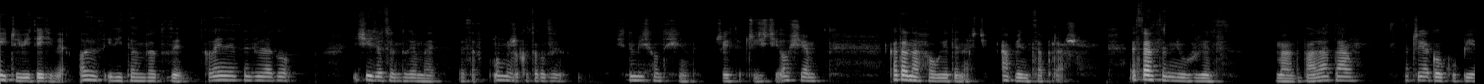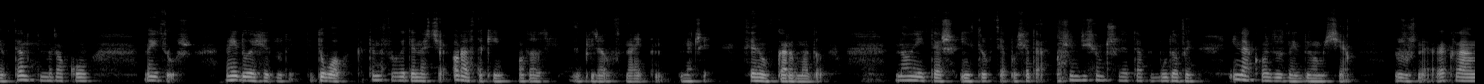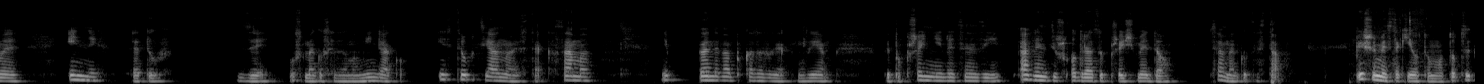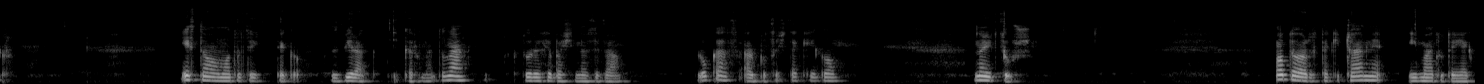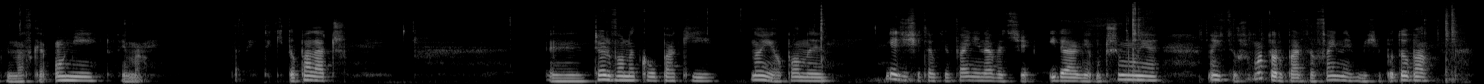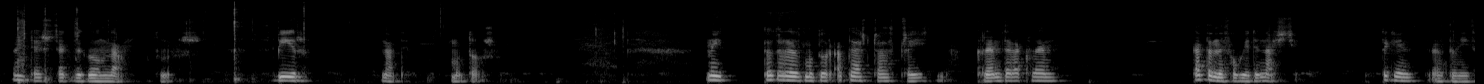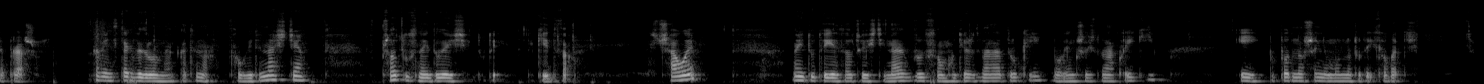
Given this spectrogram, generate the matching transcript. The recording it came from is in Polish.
Hej, czy witajcie mnie oraz i witam was w kolejnej recenzji LEGO. Dzisiaj recenzujemy zestaw numer kosztowy 70638 Katana V11, a więc zapraszam. Zestaw ten już jest, ma dwa lata, znaczy ja go kupiłem w tamtym roku. No i cóż, znajduje się tutaj tytułowa Katana V11 oraz taki motor zbierów, na, znaczy synów Garmadona. No i też instrukcja posiada 83 etapy budowy i na końcu znajdują się różne reklamy innych setów z ósmego sezonu Ninjago. Instrukcja no jest taka sama. Nie będę Wam pokazywał, jak mówiłem w poprzedniej recenzji, a więc już od razu przejdźmy do samego zestawu. Pierwszym jest taki oto motocykl. Jest to motocykl tego zbiera Garmadona, który chyba się nazywa Lukas albo coś takiego. No i cóż. Motor taki czarny i ma tutaj jakby maskę Oni. Tutaj ma dalej taki dopalacz. Yy, czerwone kołpaki. No i opony. Jedzie się całkiem fajnie, nawet się idealnie utrzymuje. No i cóż, motor bardzo fajny, mi się podoba. No i też tak wygląda tu nasz zbir na tym motorze. No i to teraz motor, a teraz czas przejść na creme de la creme Katana V11. Tak więc teraz do niej zapraszam. A więc tak wygląda Katana V11. W przodu znajduje się tutaj takie dwa strzały. No i tutaj jest oczywiście nadwrót, są chociaż dwa nadruki, bo większość to naklejki. I po podnoszeniu można tutaj schować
